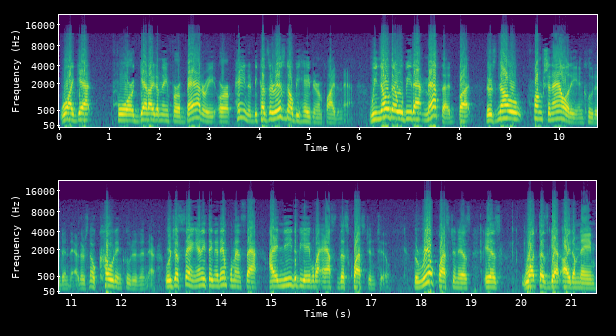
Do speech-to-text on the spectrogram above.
will I get for get item name for a battery or a painted because there is no behavior implied in that. We know there will be that method, but there's no functionality included in there. There's no code included in there. We're just saying anything that implements that, I need to be able to ask this question to. The real question is, is what does get item name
